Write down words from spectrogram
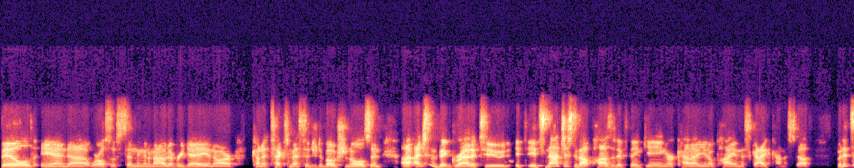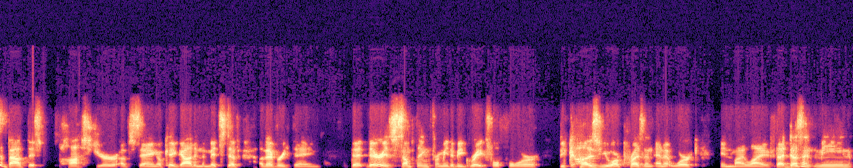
build. And uh, we're also sending them out every day in our kind of text message devotionals. And uh, I just think that gratitude, it, it's not just about positive thinking or kind of, you know, pie in the sky kind of stuff but it's about this posture of saying, okay, God, in the midst of, of everything, that there is something for me to be grateful for because you are present and at work in my life. That doesn't mean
